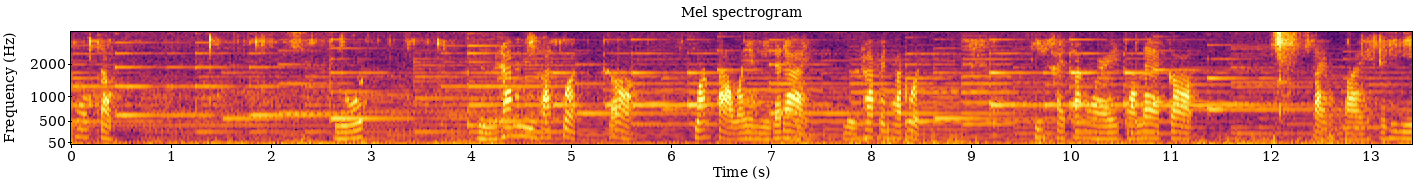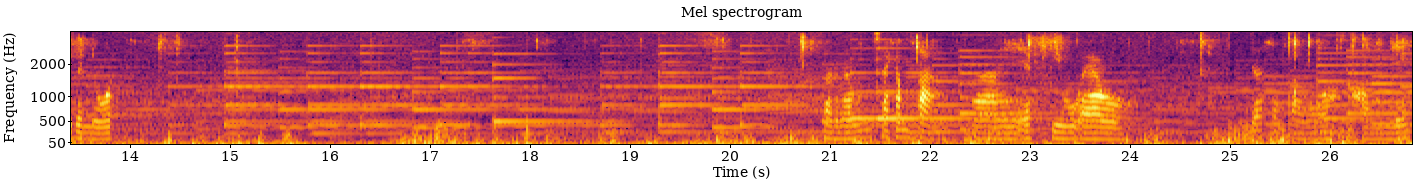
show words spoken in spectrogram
เท่ากับ root หรือถ้าไม่มี password ก็ว่างเปล่าไว้อย่างนี้ก็ได้ หรือถ้าเป็น password ที่ใครตั้งไว้ตอนแรกก็ใส่ลงไปในที่นี้เป็น root จากนั้นใช้คำสั่ง mysql underscore connect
